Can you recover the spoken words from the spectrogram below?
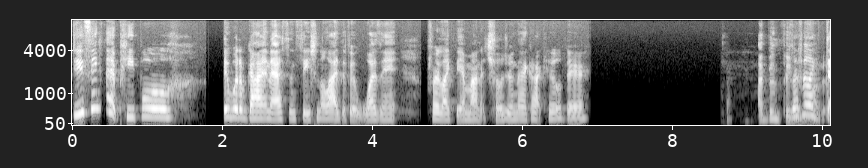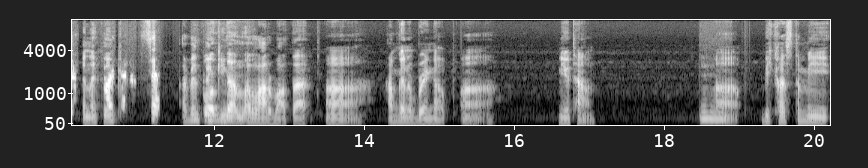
do you think that people it would have gotten as sensationalized if it wasn't for like the amount of children that got killed there? I've been thinking I feel about like it, and I think I've been thinking a lot about that. Uh, I'm gonna bring up uh, Newtown, mm-hmm. uh, because to me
